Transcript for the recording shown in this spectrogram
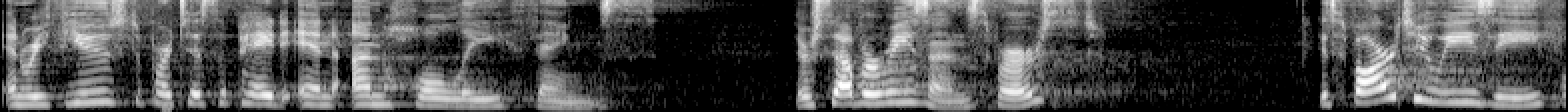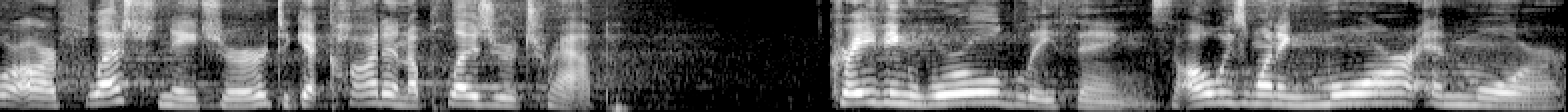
and refuse to participate in unholy things? There are several reasons. First, it's far too easy for our flesh nature to get caught in a pleasure trap, craving worldly things, always wanting more and more.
